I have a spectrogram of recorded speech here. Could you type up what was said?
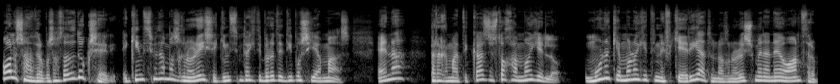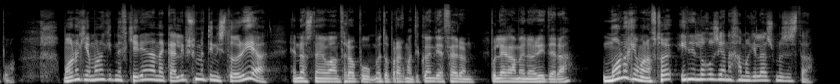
Ο άλλος άνθρωπος αυτό δεν το ξέρει. Εκείνη τη στιγμή θα μας γνωρίσει, εκείνη τη στιγμή θα έχει την πρώτη εντύπωση για μας. Ένα πραγματικά ζεστό χαμόγελο. Μόνο και μόνο για την ευκαιρία του να γνωρίσουμε ένα νέο άνθρωπο. Μόνο και μόνο για την ευκαιρία να ανακαλύψουμε την ιστορία ενός νέου ανθρώπου με το πραγματικό ενδιαφέρον που λέγαμε νωρίτερα. Μόνο και μόνο αυτό είναι λόγος για να χαμογελάσουμε ζεστά.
